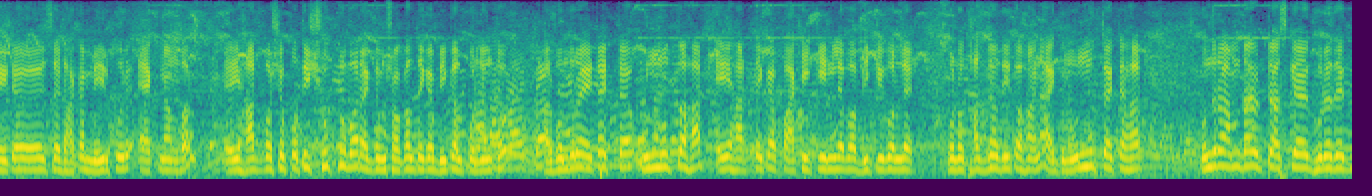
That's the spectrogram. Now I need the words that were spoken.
এইটা হচ্ছে ঢাকা মিরপুর এক নম্বর। এই হাট বসে প্রতি শুক্রবার একদম সকাল থেকে বিকাল পর্যন্ত। আর বন্ধুরা, এটা একটা উন্মুক্ত হাট। এই হাট থেকে পাখি কিনলে বা বিক্রি করলে কোনো খাজনা দিতে হয় না। একদম উন্মুক্ত একটা হাট। বন্ধুরা আমরা একটু আজকে ঘুরে দেখব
